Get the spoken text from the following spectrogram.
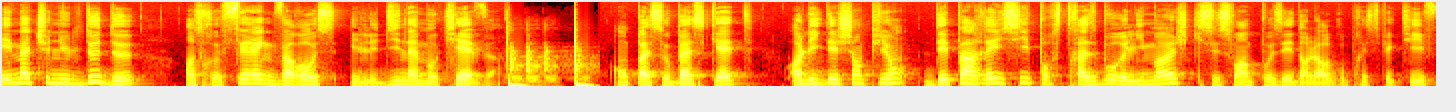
et match nul 2-2 entre Ferencvaros et le Dynamo Kiev. On passe au basket. En Ligue des Champions, départ réussi pour Strasbourg et Limoges qui se sont imposés dans leurs groupes respectifs.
